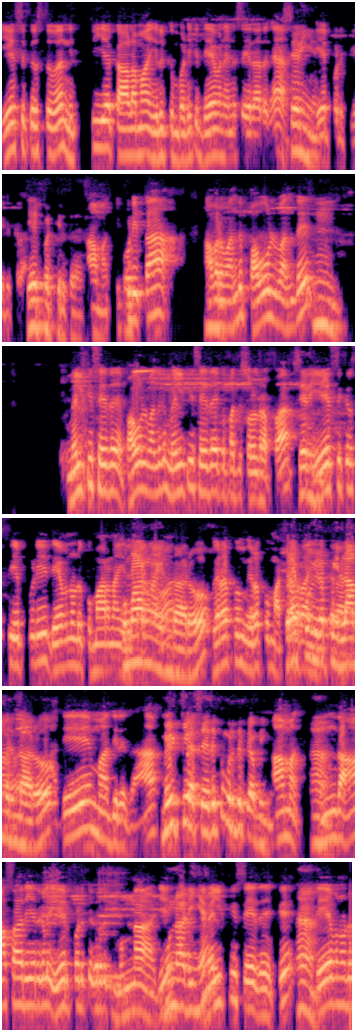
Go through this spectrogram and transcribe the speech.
இயேசு கிறிஸ்துவ நித்திய காலமா இருக்கும்படிக்கு தேவன் என்ன செய்யறாருங்க சரிங்க. ஏற்படுத்தி இருக்கிறார். ஏற்படுத்தி இருக்கிறார். ஆமா. இப்படித்தான் அவரை வந்து பவுல் வந்து மெல்கி சேத பவுல் வந்து மெல்கி சேதேக்கு பத்தி சொல்றப்ப சரி இயேசு கிறிஸ்து எப்படி தேவனோட குமாரனா குமாரனா இருந்தாரோ, பிறப்பும் இறப்பும் பிறப்பும் இறப்பும் இல்லாம இருந்தாரோ அதே மாதிரிதான் மில்கி அசேதுக்கும் இருந்திருக்கு அப்படிங்க ஆமா. இந்த ஆசாரியர்களை ஏற்படுத்துகிறதுக்கு முன்னாடி முன்னாடிங்க மெல்கி சேதேக்கு. தேவனோட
